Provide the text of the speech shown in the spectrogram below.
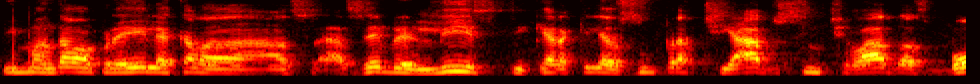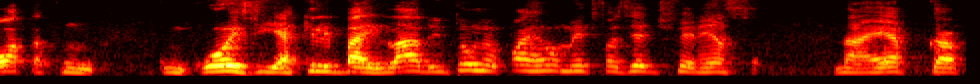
e mandava para ele aquela as, as Everlist, que era aquele azul prateado, cintilado, as botas com com coisa e aquele bailado. Então, meu pai realmente fazia diferença. Na época,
